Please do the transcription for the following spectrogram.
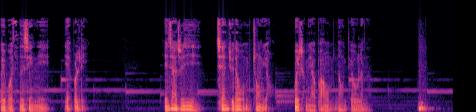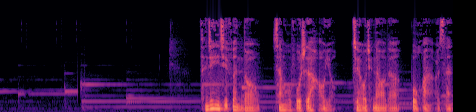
微博私信你也不理。言下之意，既然觉得我们重要，为什么要把我们弄丢了呢？曾经一起奋斗、相互扶持的好友，最后却闹得不欢而散。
